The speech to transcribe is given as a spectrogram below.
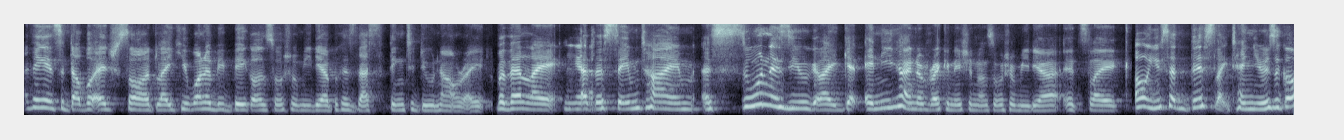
I think it's a double-edged sword. Like you want to be big on social media because that's the thing to do now, right? But then like Yeah. at the same time, as soon as you like get any kind of recognition on social media, it's like, oh, you said this like 10 years ago?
